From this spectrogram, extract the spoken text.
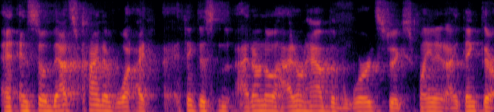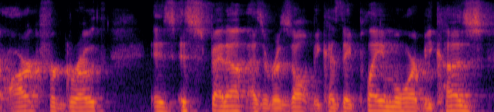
And, and so that's kind of what I, I think this I don't know I don't have the words to explain it. I think their arc for growth is is sped up as a result because they play more because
